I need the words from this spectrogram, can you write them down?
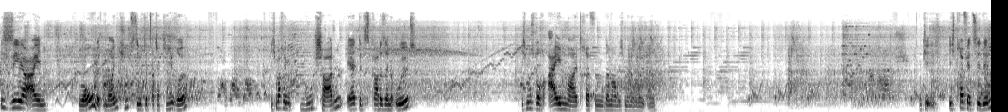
Ich sehe ein Crow mit 9 Cubes, den ich jetzt attackiere. Ich mache ihm gut Schaden. Er hat jetzt gerade seine Ult. Ich muss noch einmal treffen, dann habe ich meine Ult. Ne? Okay, ich, ich treffe jetzt hier den.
